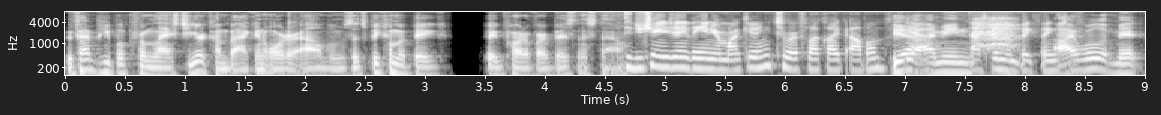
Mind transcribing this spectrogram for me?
we've had people from last year come back and order albums it's become a big big part of our business now Did you change anything in your marketing to reflect like albums? yeah, i mean that's been a big thing. I will admit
